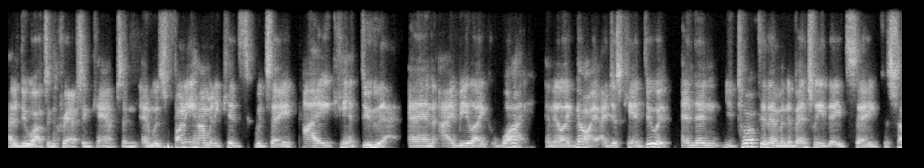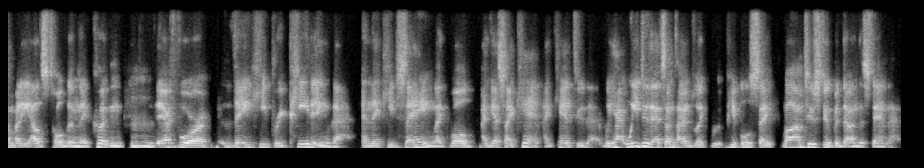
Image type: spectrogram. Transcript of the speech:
how to do arts and crafts in camps, and, and it was funny how many kids would say, I can't do that, and I'd be like, why? And they're like, no, I, I just can't do it. And then you talk to them, and eventually they'd say, because somebody else told them they couldn't. Mhm. Therefore, they keep repeating that, and they keep saying, like, well, I guess I can't. I can't do that. We ha- we do that sometimes. Like people say, well, I'm too stupid to understand that.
